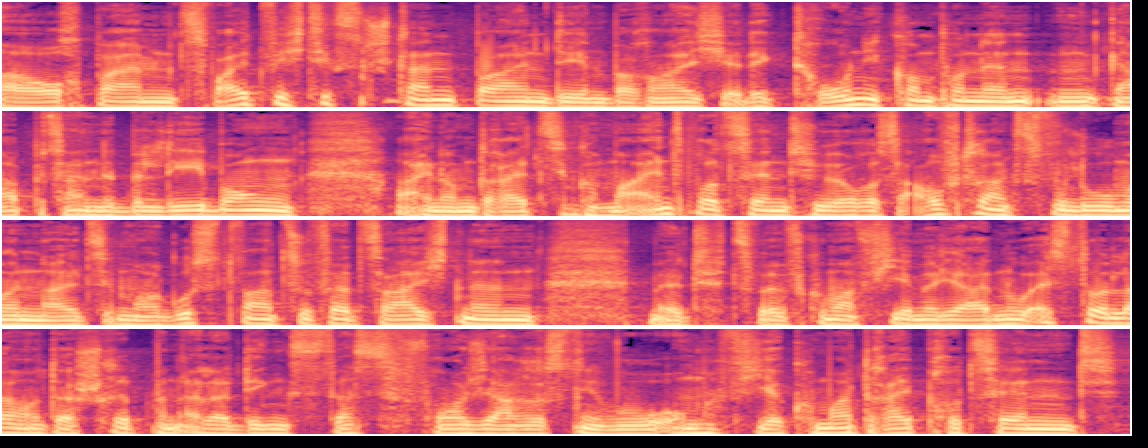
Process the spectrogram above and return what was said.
Auch beim zweitwichtigsten Standbein, dem Bereich Elektronikkomponenten, gab es eine Belebung. Ein um 13,1 Prozent höheres Auftragsvolumen als im August war zu verzeichnen. Mit 12,4 Milliarden US-Dollar unterschritt man allerdings das Vorjahresniveau um 4,3 Prozent.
